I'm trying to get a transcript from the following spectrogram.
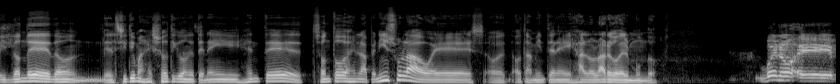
y- y dónde, dónde- el sitio más exótico donde tenéis gente, son todos en la península o es o, o también tenéis a lo largo del mundo? Bueno, eh,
